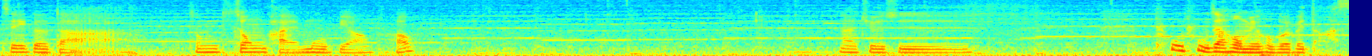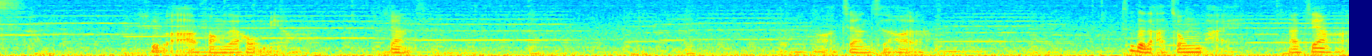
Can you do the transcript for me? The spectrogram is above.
这个打中中排目标，好，那就是兔兔在后面会不会被打死？所以把它放在后面啊，这样子，啊，这样子好了，这个打中排，那这样好了。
